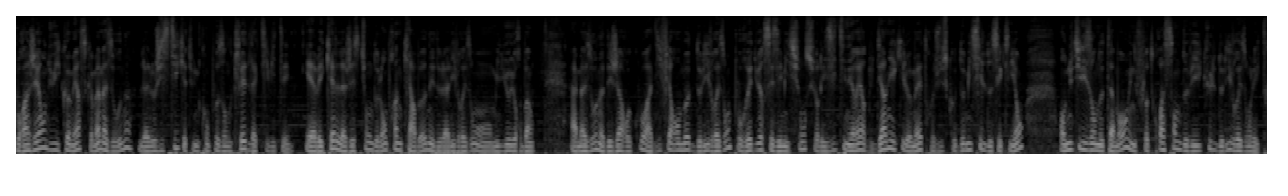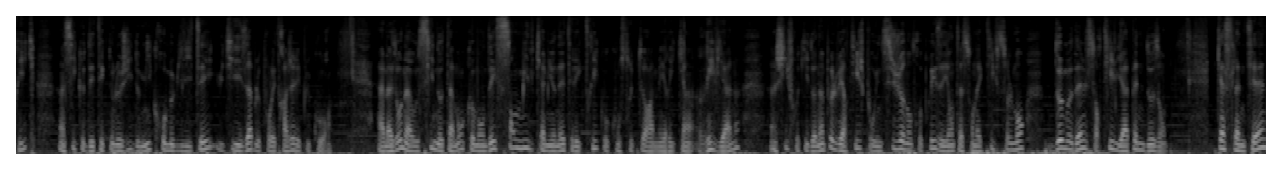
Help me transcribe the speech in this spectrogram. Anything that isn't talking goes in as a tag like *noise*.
Pour un géant du e-commerce comme Amazon, la logistique est une composante clé de l'activité, et avec elle la gestion de l'empreinte carbone et de la livraison en milieu urbain. Amazon a déjà recours à différents modes de livraison pour réduire ses émissions sur les itinéraires du dernier kilomètre jusqu'au domicile de ses clients, en utilisant notamment une flotte croissante de véhicules de livraison électrique, ainsi que des technologies de micro-mobilité utilisables pour les trajets les plus courts. Amazon a aussi notamment commandé 100 000 camionnettes électriques au constructeur américain Rivian, un chiffre qui donne un peu le vertige pour une si jeune entreprise ayant à son actif seulement deux modèles sortis il y a à peine deux ans. Qu'à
